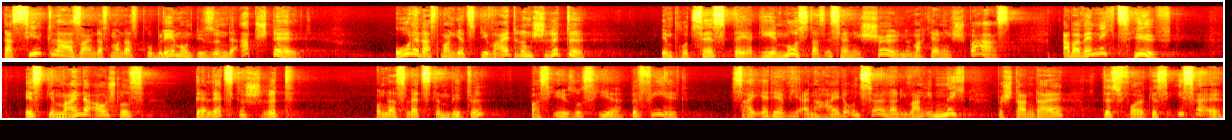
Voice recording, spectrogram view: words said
das Ziel klar sein, dass man das Problem und die Sünde abstellt, ohne dass man jetzt die weiteren Schritte im Prozess der gehen muss. Das ist ja nicht schön, das macht ja nicht Spaß. Aber wenn nichts hilft, ist Gemeindeausschluss der letzte Schritt und das letzte Mittel, was Jesus hier befiehlt. Sei er dir wie ein Heide und Zöllner. Die waren eben nicht Bestandteil des Volkes Israel.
